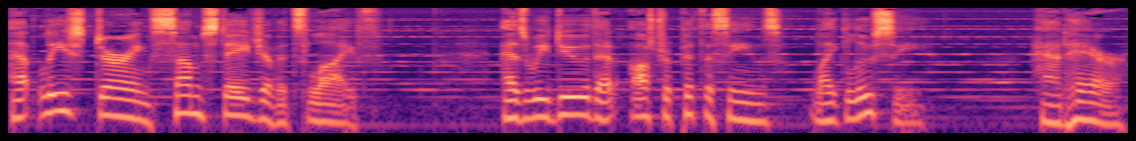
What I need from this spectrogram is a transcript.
at least during some stage of its life, as we do that Australopithecines like Lucy had hair.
